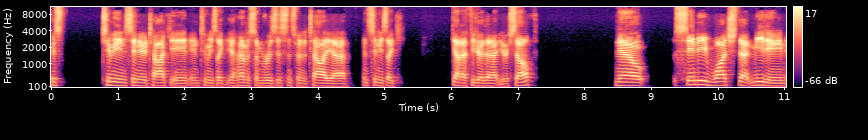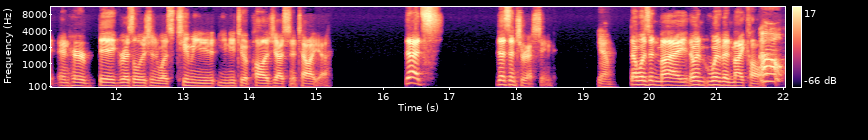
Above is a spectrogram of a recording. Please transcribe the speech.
because Tumi and Sandy are talking, and Tumi's like, "Yeah, I'm having some resistance with Natalya," and Sandy's like, "Gotta figure that out yourself." Now, Sandy watched that meeting, and her big resolution was, to me, you need to apologize to Natalya. That's that's interesting. Yeah, that wasn't my that would have been my call. Oh,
